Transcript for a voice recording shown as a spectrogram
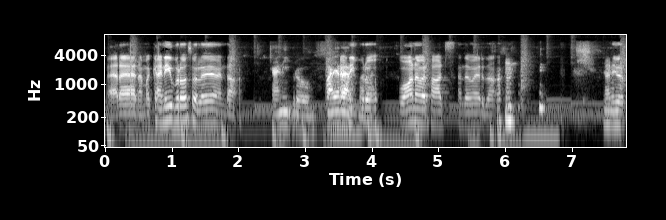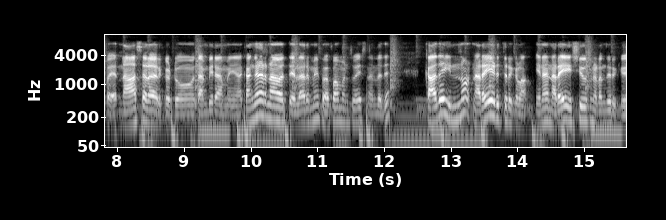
வேற நம்ம கனி ப்ரோ சொல்லவே வேண்டாம். கனி ப்ரோ கனி ப்ரோ ஓன் அவர் ஹார்ட்ஸ் அந்த மாதிரி தான் அனிவர் நாசரா இருக்கட்டும் தம்பி ராமையா கங்கனா ரனாவத் எல்லாருமே பெர்ஃபார்மன்ஸ் வைஸ் நல்லது. கதை இன்னும் நிறைய எடுத்திருக்கலாம். ஏன்னா நிறைய இஷ்யூஸ் நடந்திருக்கு.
